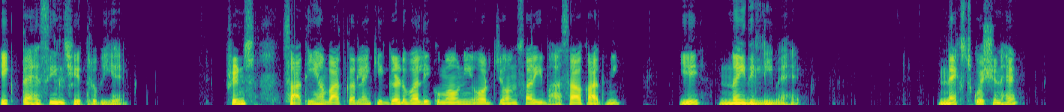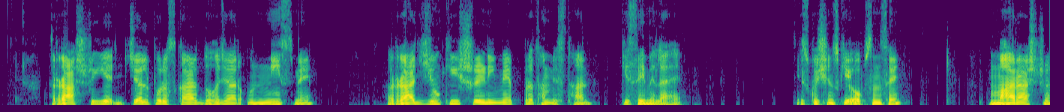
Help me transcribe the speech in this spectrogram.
एक तहसील क्षेत्र भी है। फ्रेंड्स, साथ ही यहाँ बात कर लें कि गढ़वाली, कुमाऊनी और जौनसारी भाषा अकादमी, ये नई दिल्ली में है। नेक्स्ट क्वेश्चन है, राष्ट्रीय जल पुरस्कार 2019 में राज्यों की श्रेणी में प्रथम स्थान किसे मिला है? इस क्वेश्चन के ऑप्शन हैं। महाराष्ट्र,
